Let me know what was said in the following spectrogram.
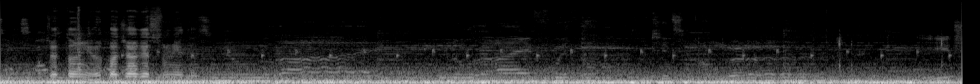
잠시만 어쨌든 여기까지 하겠습니다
